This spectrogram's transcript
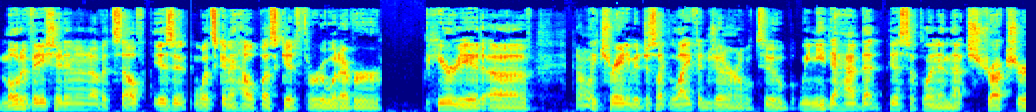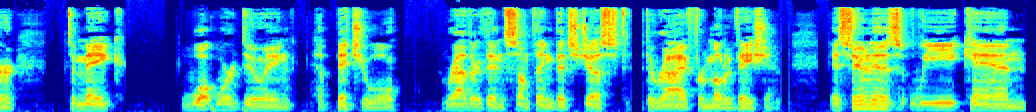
motivation in and of itself isn't what's going to help us get through whatever period of not only training, but just like life in general too. But we need to have that discipline and that structure to make what we're doing habitual rather than something that's just derived from motivation. As soon as we can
